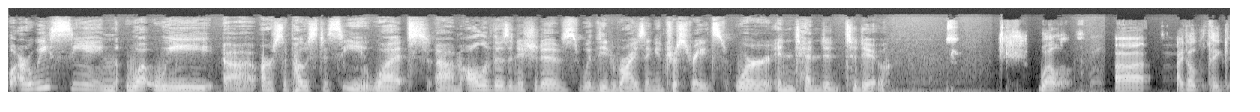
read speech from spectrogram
are we seeing what we uh, are supposed to see? What um, all of those initiatives with the rising interest rates were intended to do? Well, uh, I don't think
